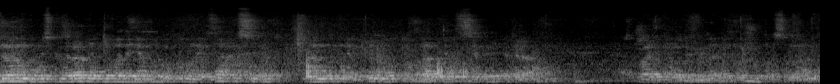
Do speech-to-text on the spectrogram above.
З міської ради проведення ведення протокольних записів нам необхідно обрати секретаря. Складі депутатів, прошу персонально.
